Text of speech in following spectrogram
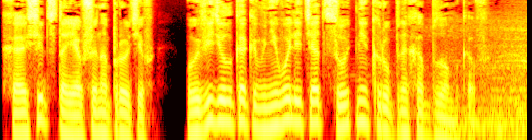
Хасид, стоявший напротив, увидел, как в него летят сотни крупных обломков —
